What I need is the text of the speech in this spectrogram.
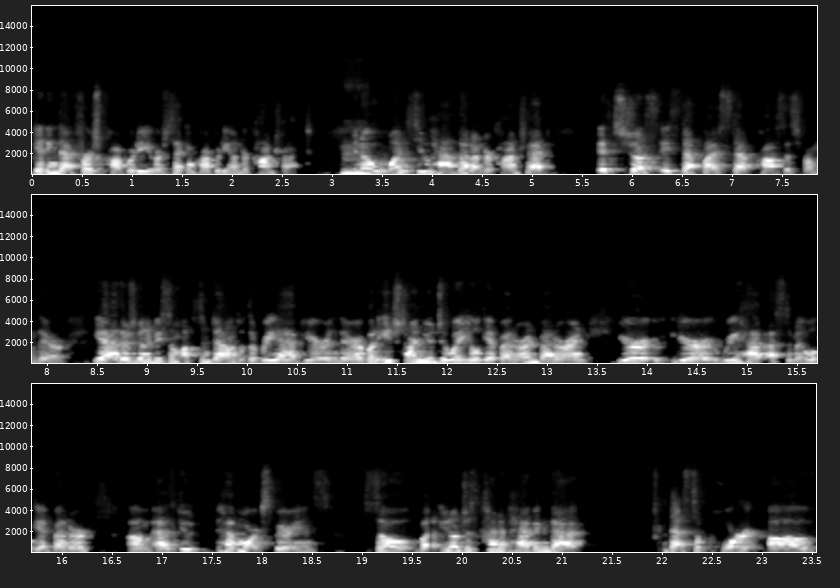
getting that first property or second property under contract. You know, once you have that under contract, it's just a step by step process from there. Yeah, there's going to be some ups and downs with the rehab here and there, but each time you do it, you'll get better and better, and your your rehab estimate will get better um, as you have more experience. So, but you know, just kind of having that that support of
